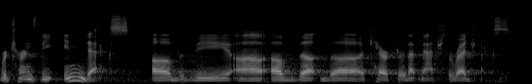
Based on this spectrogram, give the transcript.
returns the index of the, uh, of the, the character that matched the regex.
